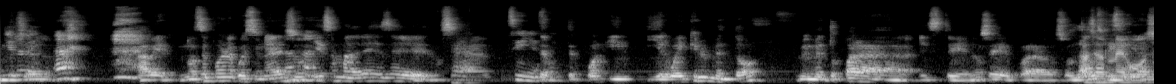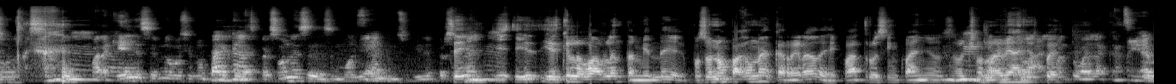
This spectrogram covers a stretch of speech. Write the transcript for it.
universidad de la- Ah, A ver, no se ponen a cuestionar eso Ajá. y esa madre es de, o sea, sí, te, te pon- y, y el güey que lo inventó, lo inventó para, este, no sé, para soldados. Hacer que se negocio. iban, Ujú. para que él hacer negocio, no para que las personas se desenvolvieran Sí. en su vida Sí, personal. Ujú. y, y- y es que luego hablan también de, pues uno paga una carrera de 4 o 5 años, Ujú. 8 o 9 ¿Cuánto años, vale- pues, ¿Cuánto vale la carrera,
